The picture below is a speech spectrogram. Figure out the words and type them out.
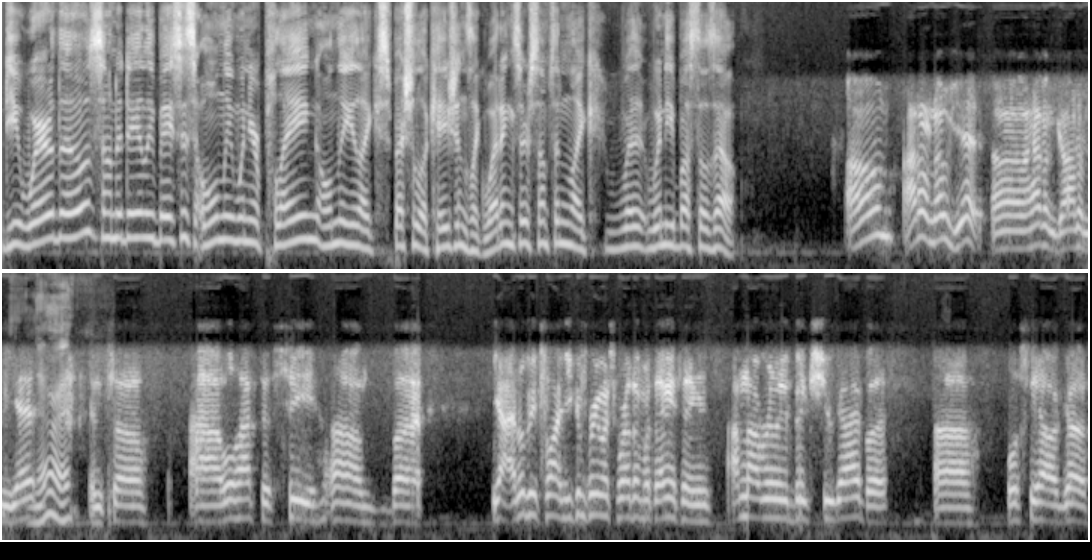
do you wear those on a daily basis? Only when you're playing? Only like special occasions like weddings or something? Like wh- when do you bust those out? Um, I don't know yet. Uh, I haven't got them yet, All right. and so uh, we'll have to see. Um, but yeah, it'll be fun. You can pretty much wear them with anything. I'm not really a big shoe guy, but uh, we'll see how it goes.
